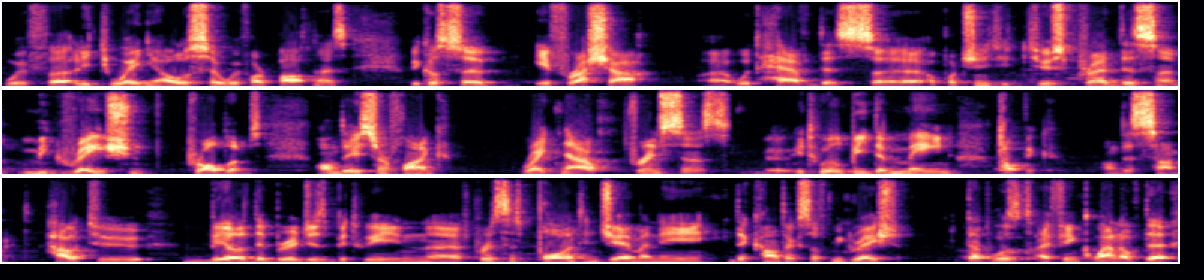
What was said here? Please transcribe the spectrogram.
with uh, Lithuania, also with our partners. Because uh, if Russia uh, would have this opportunity to spread this migration problems on the eastern flank, Right now, for instance, uh, it will be the main topic on the summit. How to build the bridges between, uh, for instance, Poland and Germany in the context of migration. That was, I think, one of the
